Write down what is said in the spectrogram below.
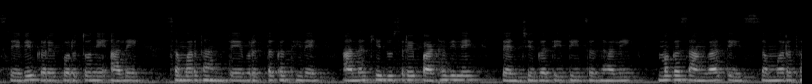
सेवेकरे परतोनी आले. समर्थांते वृत्त कथिले आणखी दुसरे पाठविले. त्यांची गती तीच झाली. मग सांगा ते समर्थ.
